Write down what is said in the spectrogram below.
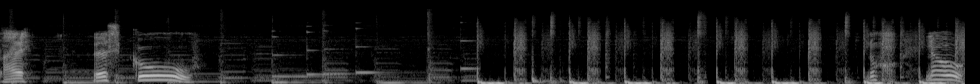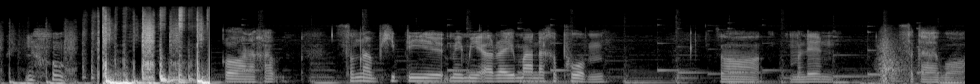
ไป let's go no no no ก็นะครับสำหรับคลิปนี้ไม่มีอะไรมากนะครับผม ก็มาเล่นสกายวอล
